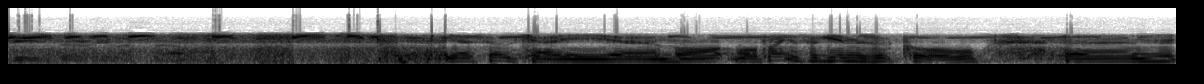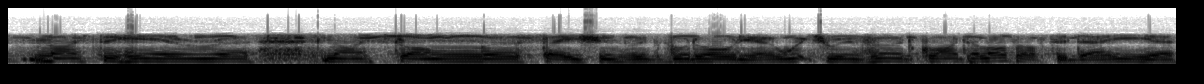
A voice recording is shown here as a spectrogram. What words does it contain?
G0 myself. Yes, okay, uh, Mark. Well, thanks for giving us a call. Um, nice to hear uh, nice, strong uh, stations with good audio, which we've heard quite a lot of today. Uh,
